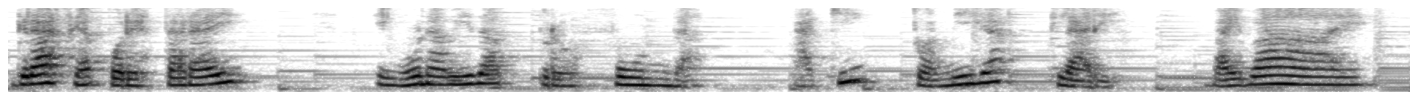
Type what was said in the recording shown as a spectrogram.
Gracias por estar ahí en una vida profunda. Aquí tu amiga Clary. Bye bye.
